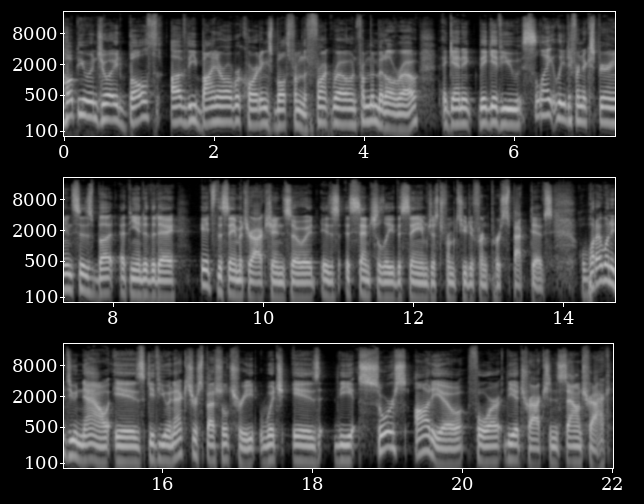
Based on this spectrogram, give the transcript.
Hope you enjoyed both of the binaural recordings, both from the front row and from the middle row. Again, it, they give you slightly different experiences, but at the end of the day, it's the same attraction, so it is essentially the same just from two different perspectives. What I want to do now is give you an extra special treat, which is the source audio for the attraction soundtrack.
